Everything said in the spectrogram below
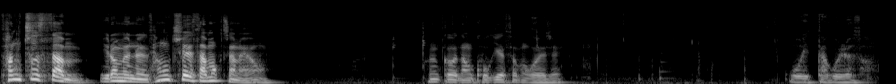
상추쌈. 이러면은 상추에 싸 먹잖아요. 그러니까 난 고기에 싸 먹어야지. 오이 딱 올려서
